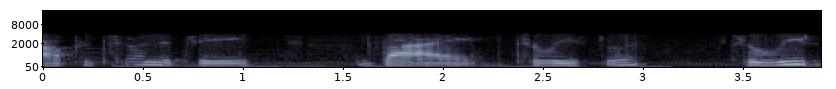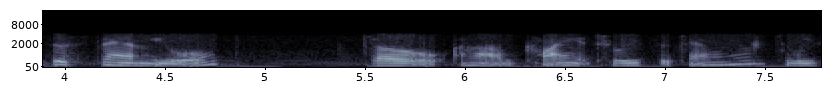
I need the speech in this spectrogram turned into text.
opportunity by Teresa, Teresa Samuel. So, um, client Teresa Samuels, we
